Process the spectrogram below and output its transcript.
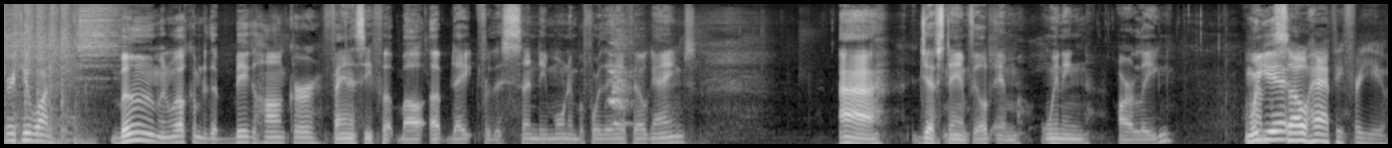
Three, two, one. Boom, and welcome to the Big Honker Fantasy Football Update for this Sunday morning before the NFL games. I, Jeff Stanfield, am winning our league. Where I'm you at? so happy for you.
